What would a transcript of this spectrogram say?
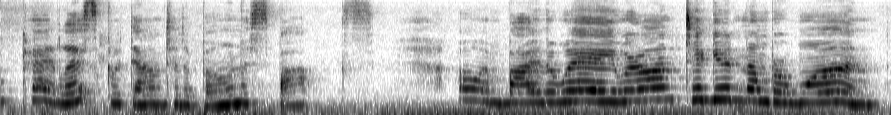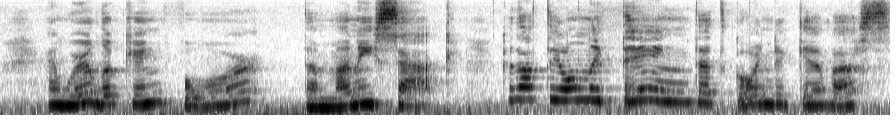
Okay, let's go down to the bonus box. Oh, and by the way, we're on ticket number one, and we're looking for the money sack, because that's the only thing that's going to give us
